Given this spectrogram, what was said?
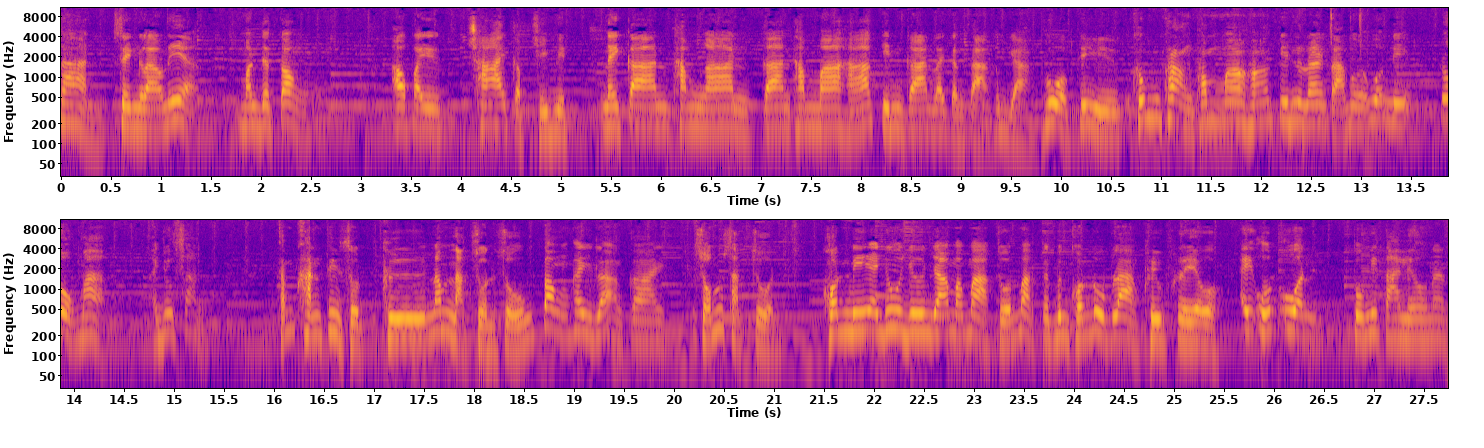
ซ่าน สิ่งเหล่านี้มันจะต้องเอาไปใช้กับชีวิต ในการทำงาน การทำมาหากินการอะไรต่างๆ ทุกอย่าง พวกที่คุ้มคลั่งทำมาหากินอะไรต่างๆพวกนี้โรคมาก อายุสั้นสำคัญที่สุดคือน้ำหนักส่วนสูงต้องให้ร่างกาย สมสัดส่วน คนมีอายุยืนยาวมากๆ ส่วนมากจะเป็นคนรูปร่างเพรียวๆไอ้อ้วนๆพวกนี้ตายเร็วนั่น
